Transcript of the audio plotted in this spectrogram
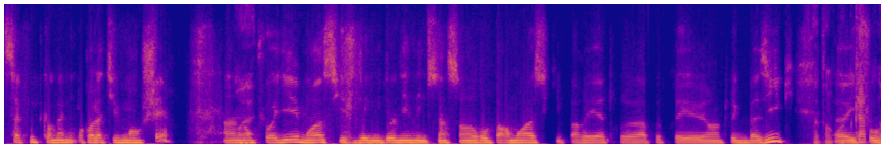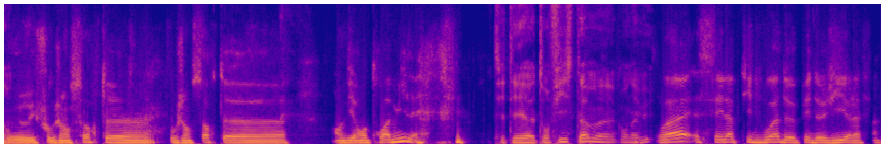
ça coûte quand même relativement cher. Un Ouais. employé, moi, si je vais lui donner 1500 euros par mois, ce qui paraît être à peu près un truc basique, euh, il, faut que, il faut que j'en sorte, euh, faut que j'en sorte euh, environ 3000. C'était euh, ton fils, Tom, euh, qu'on a vu? Ouais, c'est la petite voix de P2J à la fin.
